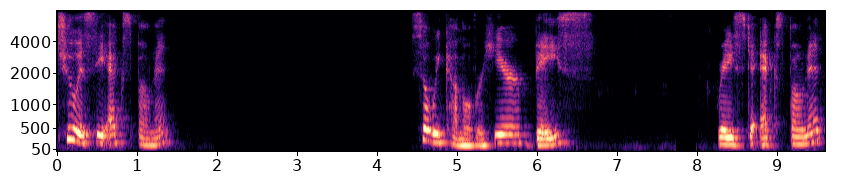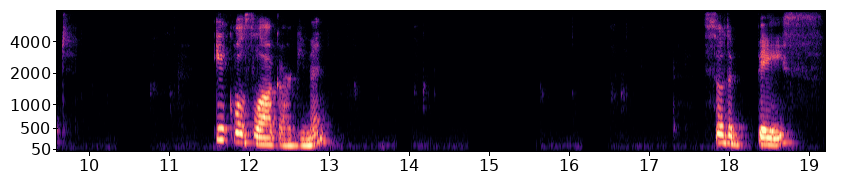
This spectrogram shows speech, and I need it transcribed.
Two is the exponent. So we come over here, base, raised to exponent, equals log argument. So the base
